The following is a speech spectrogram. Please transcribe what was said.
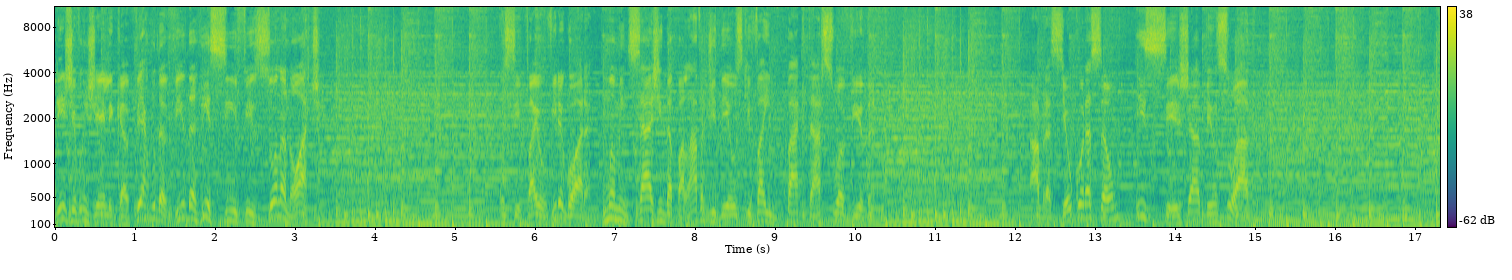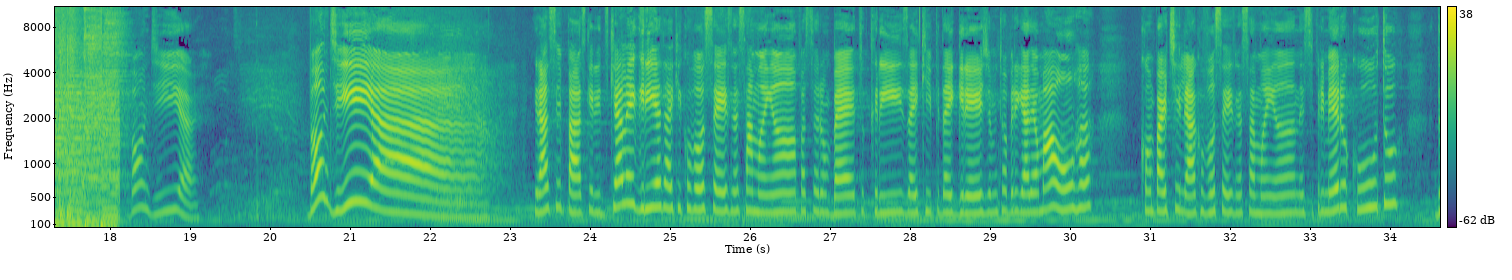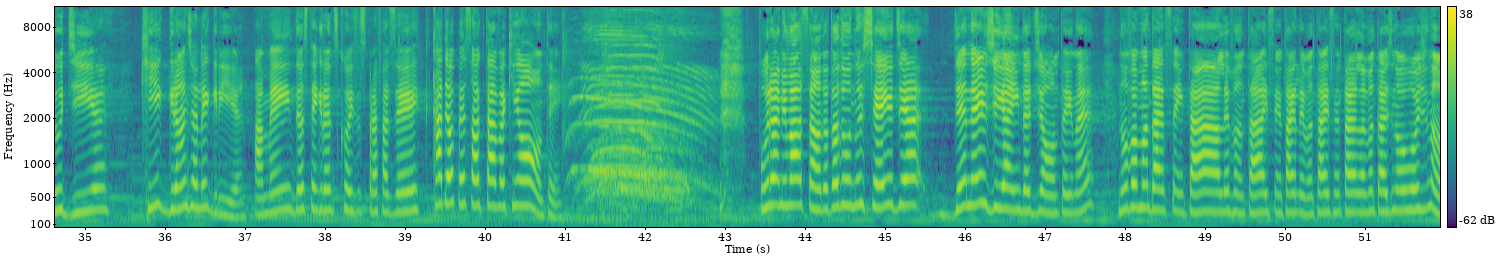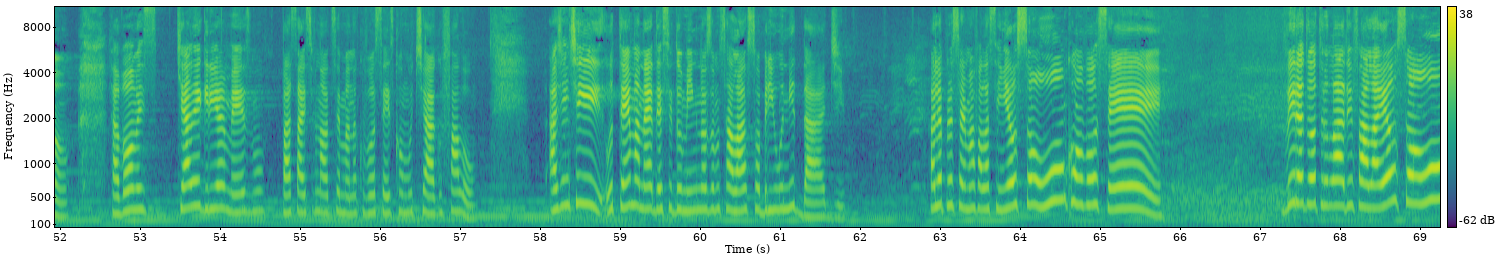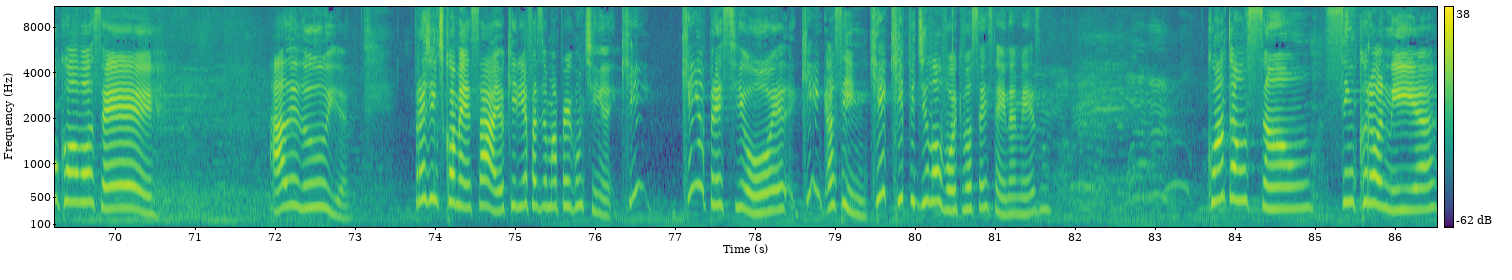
Igreja Evangélica Verbo da Vida, Recife, Zona Norte. Você vai ouvir agora uma mensagem da Palavra de Deus que vai impactar sua vida. Abra seu coração e seja abençoado. Bom dia! Bom dia! Graça e paz, queridos. Que alegria estar aqui com vocês nessa manhã. Pastor Humberto, Cris, a equipe da igreja. Muito obrigada. É uma honra compartilhar com vocês nessa manhã, nesse primeiro culto do dia. Que grande alegria. Amém? Deus tem grandes coisas para fazer. Cadê o pessoal que estava aqui ontem? Pura animação. Tá todo mundo cheio de, de energia ainda de ontem, né? Não vou mandar sentar, levantar e sentar e levantar e sentar e levantar de novo hoje, não. Tá bom? Mas que alegria mesmo passar esse final de semana com vocês, como o Tiago falou. A gente, o tema né, desse domingo, nós vamos falar sobre unidade. Olha para o seu irmão e fala assim: Eu sou um com você. Vira do outro lado e fala: Eu sou um com você. Aleluia. Para a gente começar, eu queria fazer uma perguntinha. Quem, quem apreciou, quem, assim, que equipe de louvor que vocês têm, não é mesmo? Quanta unção, sincronia,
